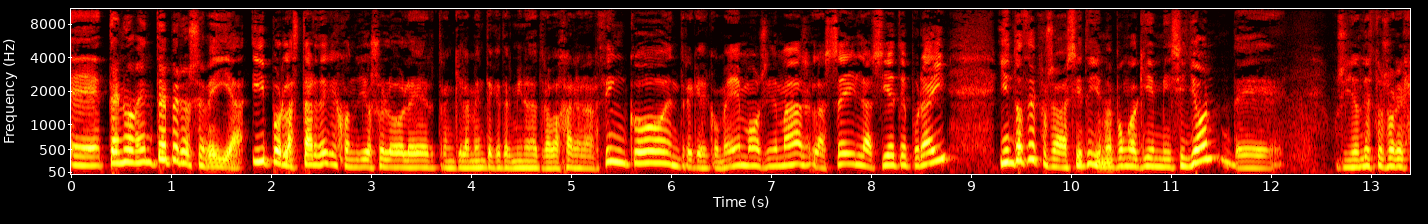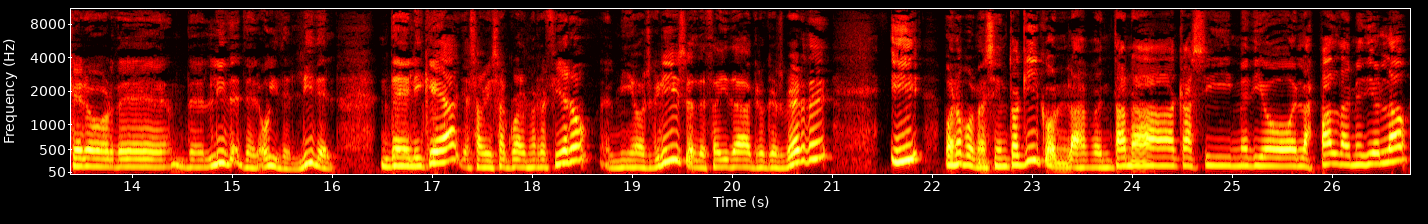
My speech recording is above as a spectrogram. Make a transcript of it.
Eh, tenuamente, pero se veía. Y por las tardes, que es cuando yo suelo leer tranquilamente que termino de trabajar a las 5, entre que comemos y demás, las 6, las 7, por ahí. Y entonces, pues a las 7 yo me pongo aquí en mi sillón, de un sillón de estos orejeros de, de Lidl, de, uy, del Lidl, del Ikea, ya sabéis a cuál me refiero. El mío es gris, el de Zaida creo que es verde. Y bueno, pues me siento aquí con la ventana casi medio en la espalda y medio en lado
